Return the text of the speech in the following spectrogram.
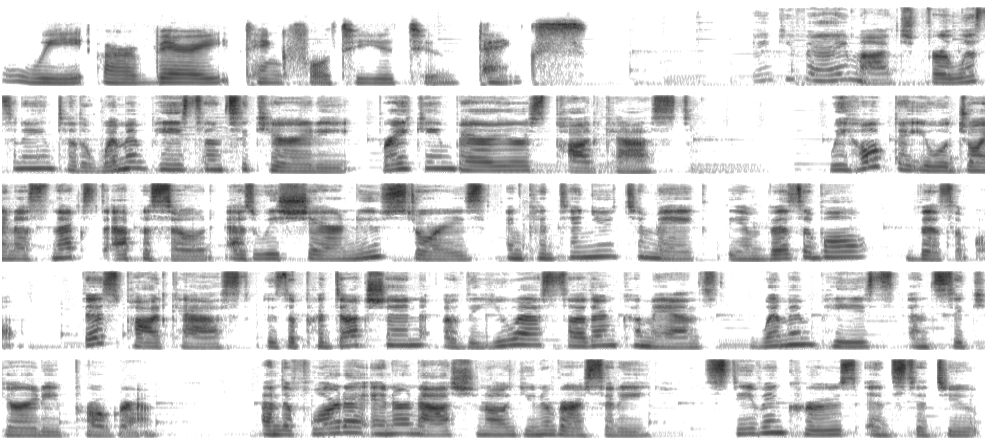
We are very thankful to you too. Thanks. Thank you very much for listening to the Women, Peace, and Security Breaking Barriers podcast. We hope that you will join us next episode as we share new stories and continue to make the invisible visible. This podcast is a production of the U.S. Southern Command's Women, Peace, and Security program and the Florida International University Stephen Cruz Institute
